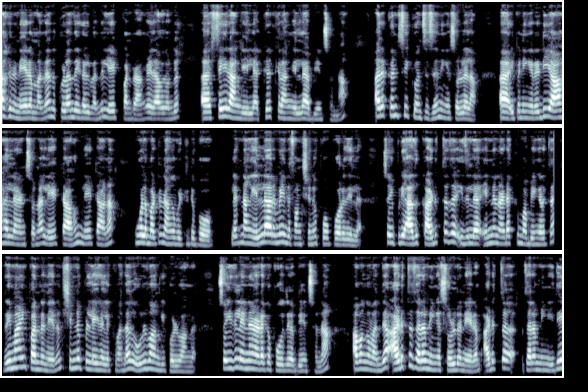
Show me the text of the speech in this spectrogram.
ஆகுற நேரம் வந்து அந்த குழந்தைகள் வந்து லேட் பண்றாங்க. ஏதாவது வந்து செய்கிறாங்க இல்லை கேட்குறாங்க இல்லை அப்படின்னு சொன்னால் அது கன்சீக்வன்சஸ் நீங்கள் சொல்லலாம். இப்போ நீங்கள் ரெடி ஆகலைன்னு சொன்னால் லேட் ஆகும். லேட் ஆனால் உங்களை மட்டும் நாங்கள் விட்டுட்டு போவோம். இல்லாட்டி நாங்கள் எல்லாருமே இந்த ஃபங்க்ஷனுக்கு போக போகிறது இல்லை. ஸோ இப்படி அதுக்கு அடுத்தது இதில் என்ன நடக்கும் அப்படிங்கிறத ரிமைண்ட் பண்ணுற நேரம் சின்ன பிள்ளைகளுக்கு வந்து அதை உள்வாங்கி கொள்வாங்க. ஸோ இதில் என்ன நடக்க போகுது அப்படின்னு சொன்னால் அவங்க வந்து அடுத்த தரம் நீங்கள் சொல்கிற நேரம் அடுத்த தரம் நீங்கள் இதே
